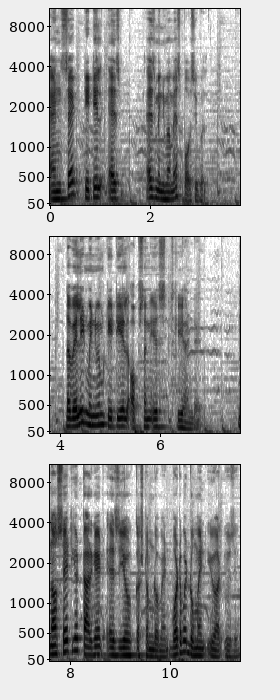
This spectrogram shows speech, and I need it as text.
and set TTL as, as minimum as possible. The valid minimum TTL option is 300. Now set your target as your custom domain, whatever domain you are using.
